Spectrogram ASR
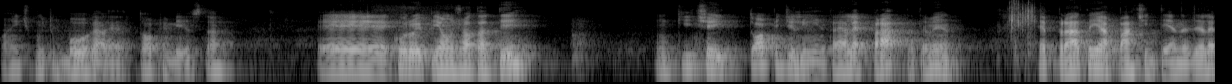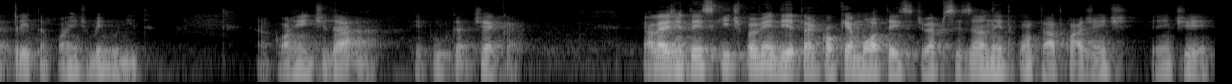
Corrente muito boa, galera. Top mesmo, tá? É, coroa e peão JT. Um kit aí top de linha, tá? Ela é prata, tá vendo? É prata e a parte interna dela é preta. Corrente bem bonita. A corrente da República Tcheca. Galera, a gente tem esse kit para vender, tá? Qualquer moto aí, se tiver precisando, entre em contato com a gente. A gente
